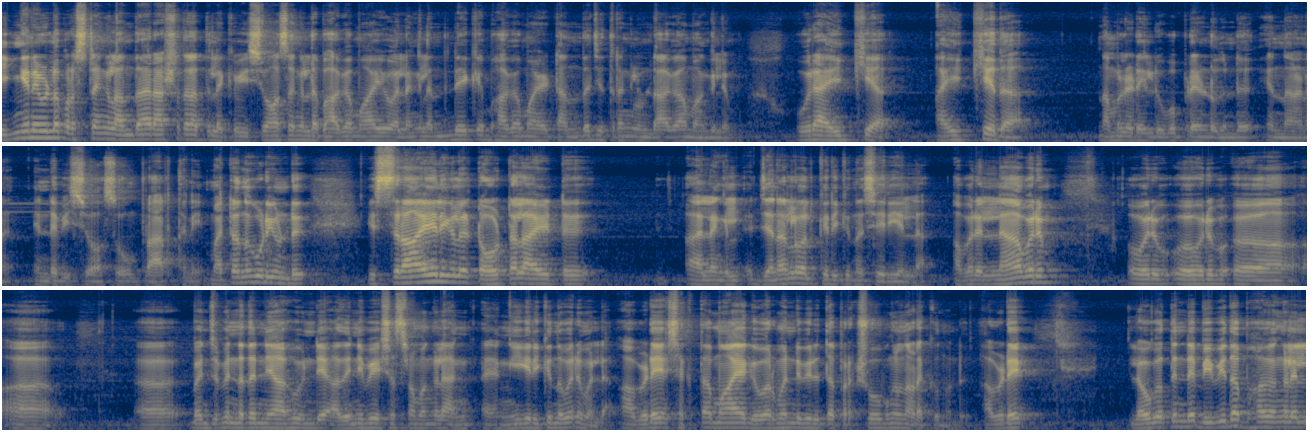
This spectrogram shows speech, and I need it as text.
ഇങ്ങനെയുള്ള പ്രശ്നങ്ങൾ അന്താരാഷ്ട്ര തലത്തിലൊക്കെ വിശ്വാസങ്ങളുടെ ഭാഗമായോ അല്ലെങ്കിൽ എന്തിന്റെയൊക്കെ ഭാഗമായിട്ട് അന്ധചിത്രങ്ങൾ ഉണ്ടാകാമെങ്കിലും ഒരു ഐക്യ ഐക്യത നമ്മളുടെ ഇടയിൽ രൂപപ്പെടേണ്ടതുണ്ട് എന്നാണ് എന്റെ വിശ്വാസവും പ്രാർത്ഥനയും. മറ്റൊന്നു കൂടിയുണ്ട് ഇസ്രായേലികളെ ടോട്ടലായിട്ട് അല്ലെങ്കിൽ ജനറൽവൽക്കരിക്കുന്നത് ശരിയല്ല. അവരെല്ലാവരും ഒരു ഒരു ബെഞ്ചമിൻ നെതന്യാഹുവിന്റെ അധിനിവേശ ശ്രമങ്ങളെ അംഗീകരിക്കുന്നവരുമല്ല. അവിടെ ശക്തമായ ഗവൺമെന്റ് വിരുദ്ധ പ്രക്ഷോഭങ്ങൾ നടക്കുന്നുണ്ട്. അവിടെ ലോകത്തിന്റെ വിവിധ ഭാഗങ്ങളിൽ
